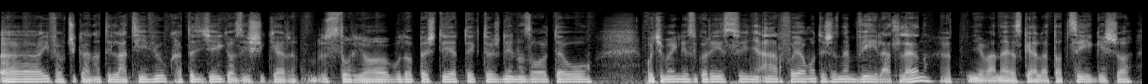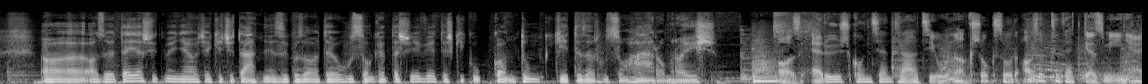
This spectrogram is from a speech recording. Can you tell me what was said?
Uh, Ifjabb Csikán Attilát hívjuk, hát egy igazi siker sztoria a budapesti értéktősdén az Alteo, hogyha megnézzük a részvény árfolyamot, és ez nem véletlen, hát nyilván ehhez kellett a cég és a, a, az ő teljesítménye, hogyha kicsit átnézzük az Alteo 22-es évét, és kikukkantunk 2023-ra is. Az erős koncentrációnak sokszor az a következménye,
